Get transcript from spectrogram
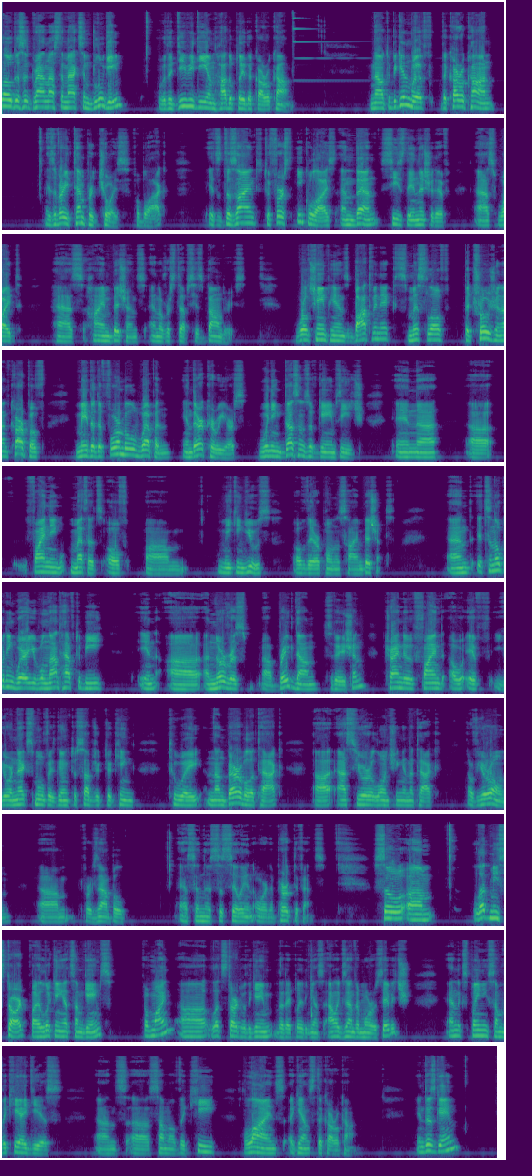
Hello, this is Grandmaster Maxim Dlugy with a DVD on how to play the Caro-Kann. Now, to begin with, the Caro-Kann is a very temperate choice for black. It's designed to first equalize and then seize the initiative as white has high ambitions and oversteps his boundaries. World champions Botvinnik, Smyslov, Petrosian, and Karpov made it a formidable weapon in their careers, winning dozens of games each in uh, finding methods of um, making use of their opponent's high ambitions. And it's an opening where you will not have to be in uh, a nervous uh, breakdown situation, trying to find if your next move is going to subject your king to a non-bearable attack uh, as you're launching an attack of your own, um, for example, as in a Sicilian or in a Pirc defense. So um, let me start by looking at some games of mine. Uh, let's start with the game that I played against Alexander Morozevich and explaining some of the key ideas and uh, some of the key lines against the Caro-Kann. In this game,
